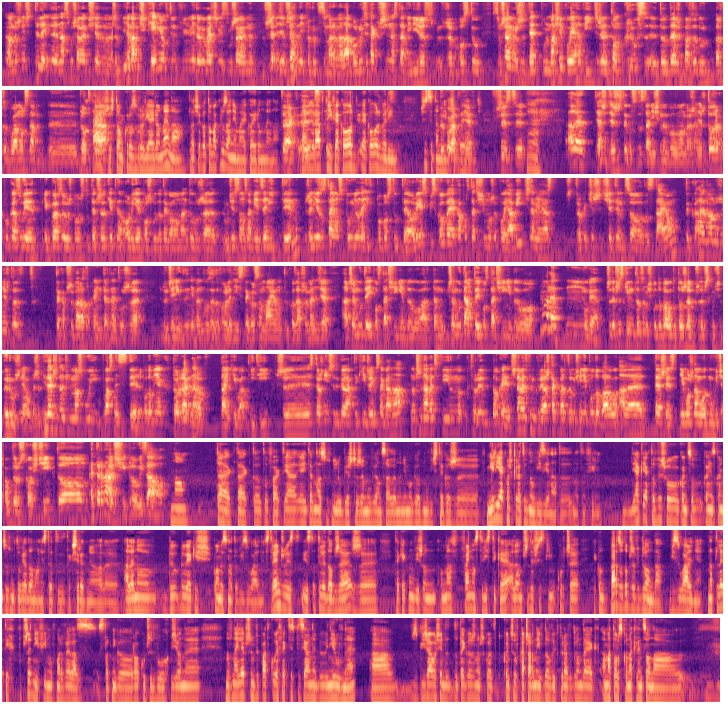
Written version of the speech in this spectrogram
Mam wrażenie, że tyle, ile nasłyszałem się, że ile ma być cameo w tym filmie, to chyba jeszcze nie słyszałem w, w żadnej produkcji Marvela, bo ludzie tak się nastawili, że, że po prostu słyszałem już, że Deadpool ma się pojawić, że Tom Cruise y, to też bardzo, bardzo była mocna yy, plotka. Tak, przecież Tom Cruise w roli Ironmana. Dlaczego Toma Cruza nie ma jako Ironmana? Tak. Daniel Radcliffe jako, jako Wolverine. Wszyscy tam Dokładnie. Wszyscy. Ech. Ale ja się cieszę z tego, co dostaliśmy, bo mam wrażenie, że to trochę pokazuje, jak bardzo już po prostu te wszelkie teorie poszły do tego momentu, że ludzie są zawiedzeni tym, że nie zostają spełnione ich po prostu teorie spiskowe, jaka postać się może pojawić, zamiast trochę cieszyć się tym, co dostają. Ale mam wrażenie, że to jest taka przywara trochę internetu, że ludzie nigdy nie będą zadowoleni z tego, co mają, tylko zawsze będzie, a czemu tej postaci nie było, a temu, czemu tamtej postaci nie było. No ale mm, mówię, przede wszystkim to, co mi się podobało, to to, że przede wszystkim się wyróżniał. Że widać, że ten film ma swój własny styl. Podobnie jak Thor Ragnarok Taiki Waititi, czy Strażnicy Galaktyki Jamesa Gana, no czy nawet film, który, okej, okay, czy nawet film, który aż tak bardzo mi się nie podobał, ale też jest, nie można mu odmówić autorskości, to Eternalsi Chloe Zhao. No, tak, tak, to, to fakt. Ja, ja Eternalsów nie lubię, szczerze mówiąc, ale no nie mogę odmówić tego, że mieli jakąś kreatywną wizję na, to, na ten film. Jak, jak to wyszło końcow, koniec końców, no to wiadomo, niestety tak średnio, ale, ale no był, był jakiś pomysł na to wizualny. W Strange'u jest, jest o tyle dobrze, że tak jak mówisz, on, on ma fajną stylistykę, ale on przede wszystkim, kurczę, jak on bardzo dobrze wygląda wizualnie. Na tle tych poprzednich filmów Marvela z ostatniego roku czy dwóch, gdzie one no w najlepszym wypadku efekty specjalne były nierówne, a zbliżało się do, do, tego, że na przykład końcówka Czarnej Wdowy, która wygląda jak amatorsko nakręcona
